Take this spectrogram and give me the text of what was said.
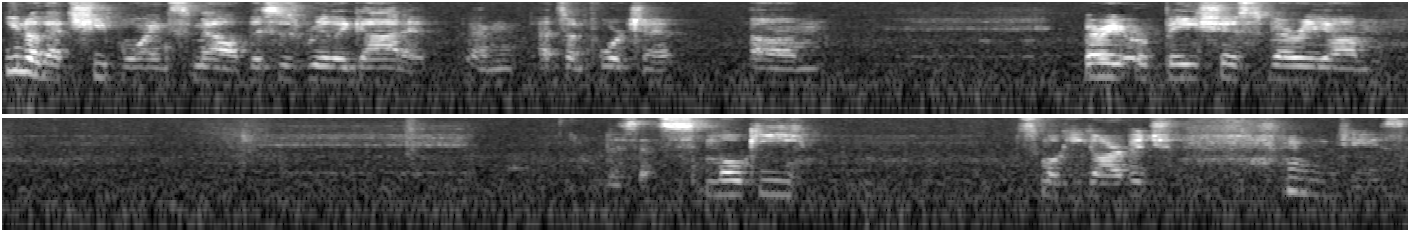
you know that cheap wine smell. This has really got it, and that's unfortunate. Um, very herbaceous, very um, what is that? Smoky, smoky garbage. Jeez.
